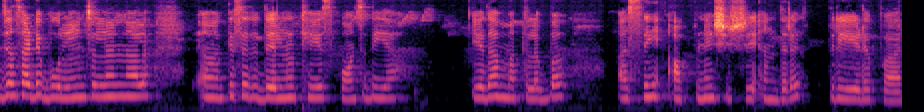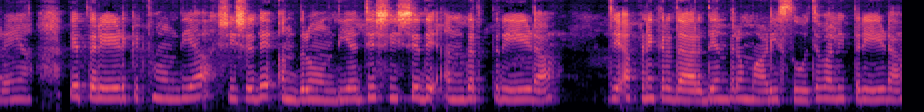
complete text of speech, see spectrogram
ਜਾਂ ਸਾਡੇ ਬੋਲਣ ਚੱਲਣ ਨਾਲ ਕਿਸੇ ਦੇ ਦਿਲ ਨੂੰ ਠੇਸ ਪਹੁੰਚਦੀ ਆ ਇਹਦਾ ਮਤਲਬ ਅਸੀਂ ਆਪਣੇ ਸ਼ੀਸ਼ੇ ਅੰਦਰ ਤਰੇੜ ਪਾ ਰਹੇ ਹਾਂ ਅਤੇ ਤਰੇੜ ਕਿੱਥੋਂ ਆਉਂਦੀ ਆ? ਸ਼ੀਸ਼ੇ ਦੇ ਅੰਦਰੋਂ ਆਉਂਦੀ ਹੈ ਜੇ ਸ਼ੀਸ਼ੇ ਦੇ ਅੰਦਰ ਤਰੇੜ ਆ ਜੇ ਆਪਣੇ ਕਿਰਦਾਰ ਦੇ ਅੰਦਰ ਮਾੜੀ ਸੋਚ ਵਾਲੀ ਤਰੇੜ ਆ,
